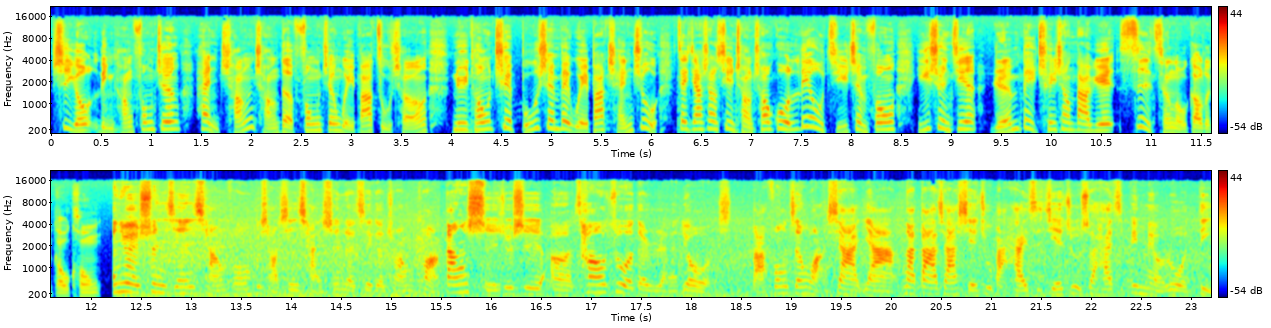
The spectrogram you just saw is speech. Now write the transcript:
是由领航风筝和长长的风筝尾巴组成，女童却不慎被尾巴缠住，再加上现场超过六级阵风，一瞬间人被吹上大约四层楼高的高空。因为瞬间强风不小心产生了这个状况，当时就是呃，操作的人有把风筝往下压，那大家协助把孩子接住，所以孩子并没有落地。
